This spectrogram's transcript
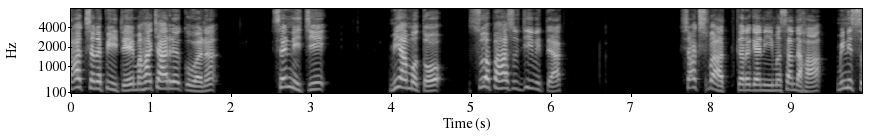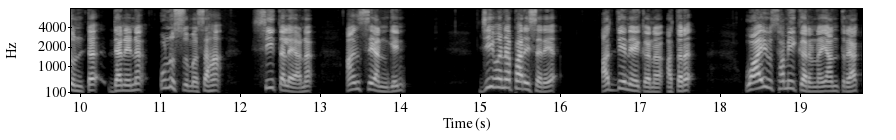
තාක්ෂණ පීටේ මහාචාරයකු වන සෙන්නිච්චි මියමොතෝ සුව පහසු ජීවිතයක් ශක්ෂපාත් කර ගැනීම සඳහා මිනිස්සුන්ට දැනෙන උණුස්සුම සහ සීතල යන අන්සයන්ගෙන් ජීවන පරිසරය අධ්‍යනය කන අතර වායු සමීකරණ යන්ත්‍රයක්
